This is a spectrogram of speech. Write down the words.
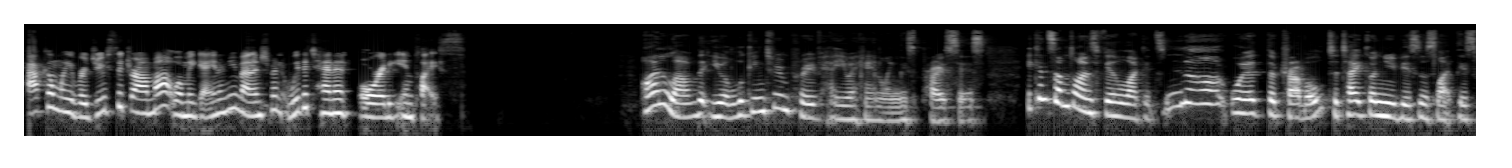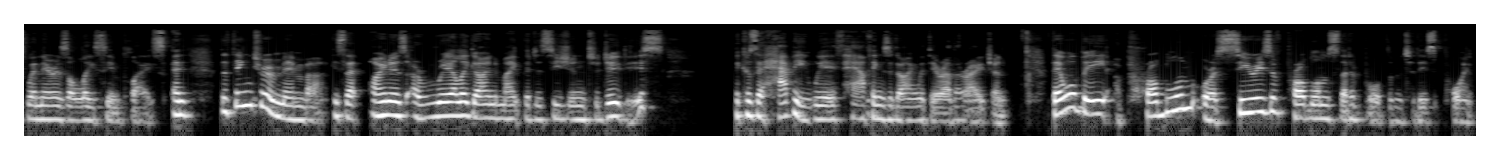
How can we reduce the drama when we gain a new management with a tenant already in place? I love that you are looking to improve how you are handling this process it can sometimes feel like it's not worth the trouble to take on new business like this when there is a lease in place. And the thing to remember is that owners are rarely going to make the decision to do this because they're happy with how things are going with their other agent. There will be a problem or a series of problems that have brought them to this point.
